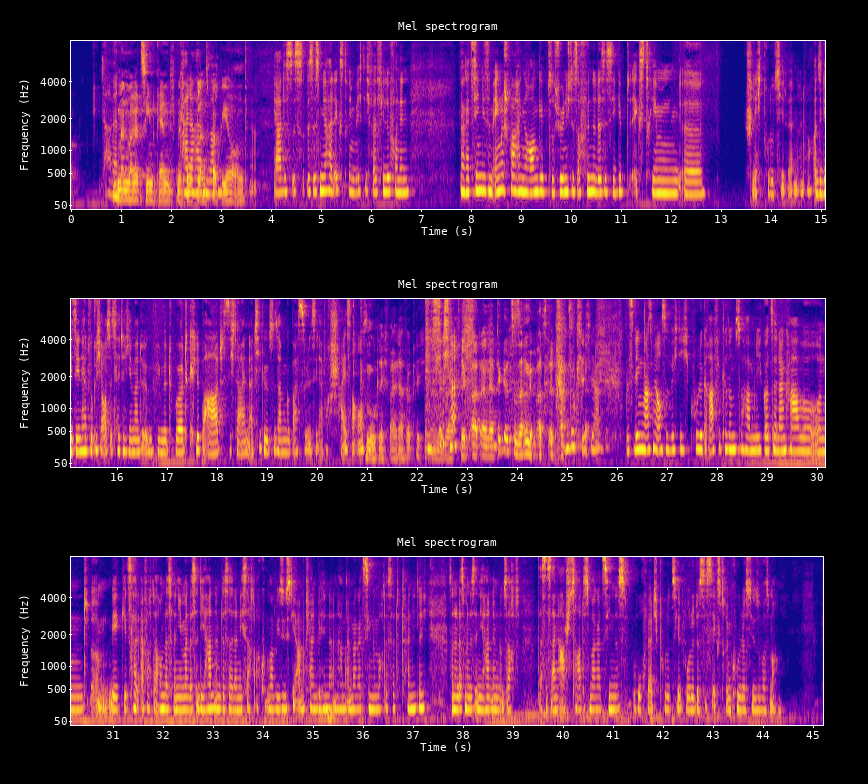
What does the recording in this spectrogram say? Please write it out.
wie man ein Magazin kennt mit Hochglanzpapier und. Ja. ja, das ist, das ist mir halt extrem wichtig, weil viele von den Magazinen, die es im englischsprachigen Raum gibt, so schön ich das auch finde, dass es sie gibt, extrem äh, schlecht produziert werden einfach. Also die sehen halt wirklich aus, als hätte jemand irgendwie mit Word Clip Art sich da einen Artikel zusammengebastelt. Es sieht einfach scheiße aus. Vermutlich, weil da wirklich jemand mit Word Clip Art einen Artikel zusammengebastelt hat. Vermutlich, ja. Deswegen war es mir auch so wichtig, coole Grafikerinnen zu haben, die ich Gott sei Dank habe. Und ähm, mir geht's halt einfach darum, dass wenn jemand das in die Hand nimmt, dass er dann nicht sagt, ach guck mal, wie süß die armen kleinen Behinderten haben ein Magazin gemacht, das ist ja total niedlich. Sondern dass man das in die Hand nimmt und sagt, das ist ein arschzartes Magazin, das hochwertig produziert wurde. Das ist extrem cool, dass die sowas machen.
